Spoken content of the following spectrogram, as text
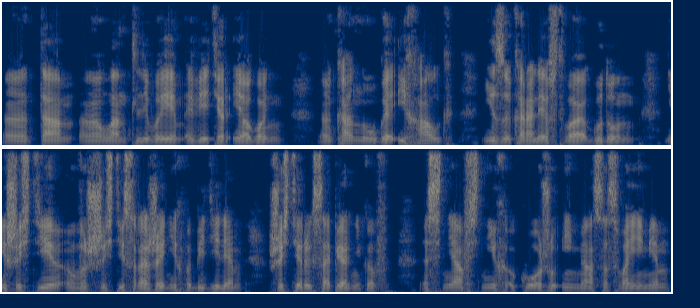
э, там э, лантливые ветер и огонь, Э, Кануга и Халк из королевства Гудун и шести, в шести сражениях победили шестерых соперников, сняв с них кожу и мясо своими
